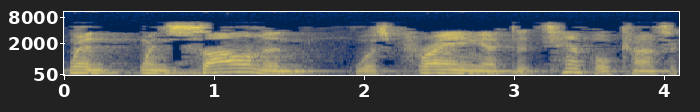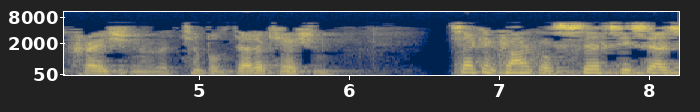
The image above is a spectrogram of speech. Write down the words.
When, when Solomon was praying at the temple consecration or the temple dedication. Second Chronicles 6, he says,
